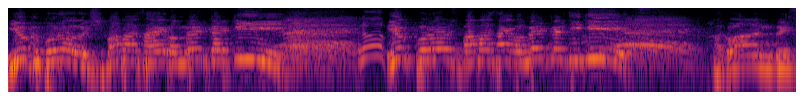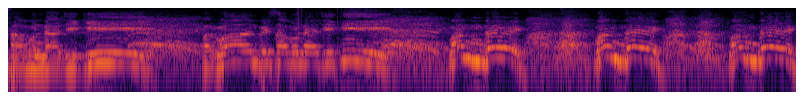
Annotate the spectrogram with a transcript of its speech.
युग पुरुष बाबा साहेब अंबेडकर की। हेलो। युग पुरुष बाबा साहेब अंबेडकर जी की। भगवान बिरसा मुंडा जी की। भगवान बिरसा मुंडा जी की। वंदे। वंदे। वंदे।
